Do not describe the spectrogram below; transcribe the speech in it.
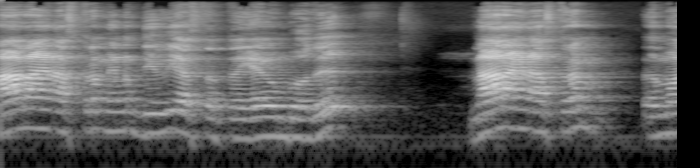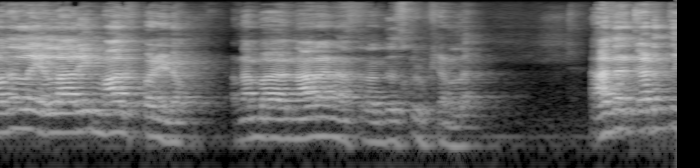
நாராயண அஸ்திரம் என்னும் திவ்ய அஸ்திரத்தை ஏவும்போது நாராயண அஸ்திரம் முதல்ல எல்லாரையும் மார்க் பண்ணிடும். நம்ம நாராயண அஸ்திரம் டிஸ்கிரிப்ஷனில் அதற்கடுத்து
